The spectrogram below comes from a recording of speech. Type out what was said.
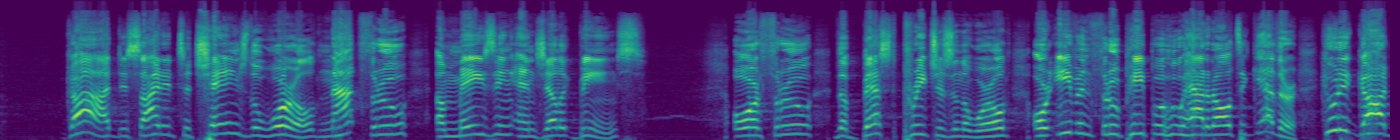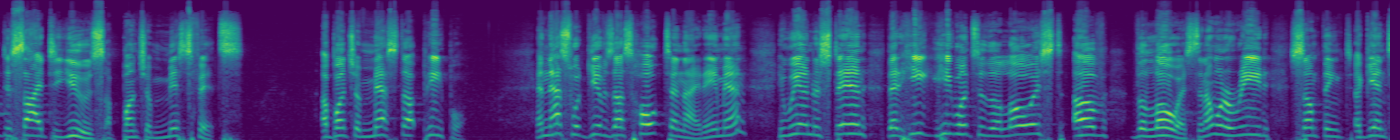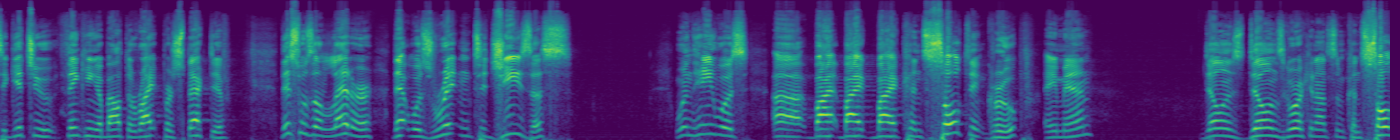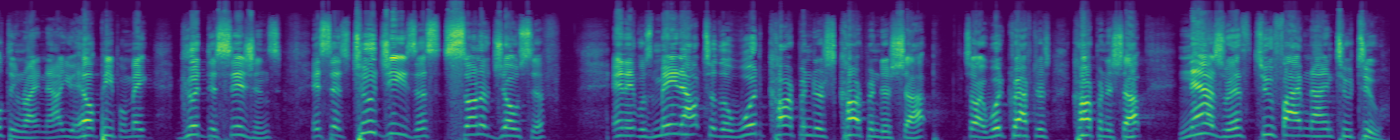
God decided to change the world not through amazing angelic beings or through the best preachers in the world or even through people who had it all together. Who did God decide to use? A bunch of misfits, a bunch of messed up people. And that's what gives us hope tonight. Amen? We understand that he, he went to the lowest of the lowest. And I want to read something, again, to get you thinking about the right perspective. This was a letter that was written to Jesus when he was uh, by, by, by a consultant group. Amen? Dylan's, Dylan's working on some consulting right now. You help people make good decisions. It says, To Jesus, son of Joseph, and it was made out to the wood carpenter's carpenter shop. Sorry, woodcrafter's carpenter shop, Nazareth 25922.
